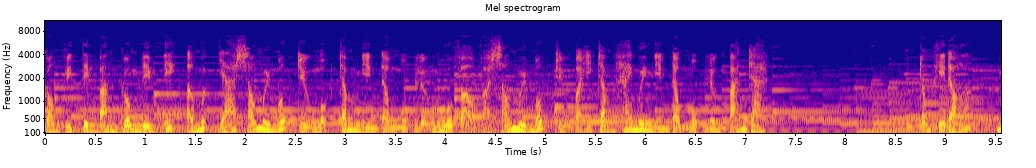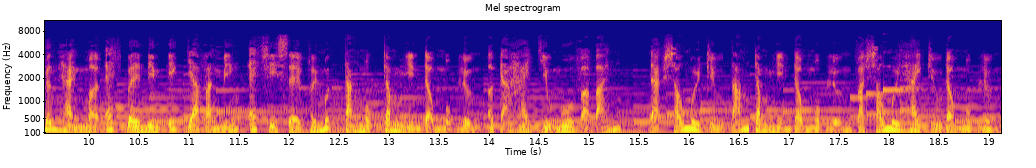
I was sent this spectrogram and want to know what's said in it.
Còn Vietinbank Gold niêm yết ở mức giá 61 triệu 100 nghìn đồng một lượng mua vào và 61 triệu 720 nghìn đồng một lượng bán ra. Trong khi đó, ngân hàng MSB niêm yết giá vàng miếng SJC với mức tăng 100.000 đồng một lượng ở cả hai chiều mua và bán, đạt 60 triệu 800 nghìn đồng một lượng và 62 triệu đồng một lượng.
